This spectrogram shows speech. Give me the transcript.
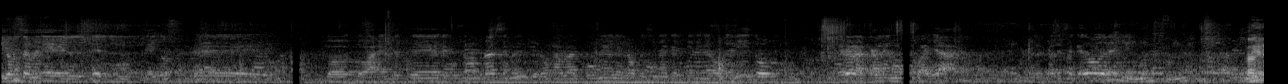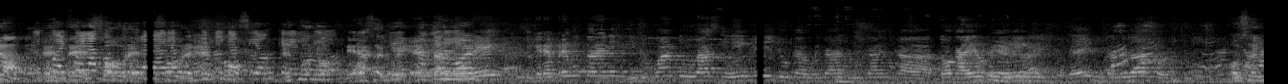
ellos, se, me- el, el, ellos eh, los, los agentes de recursos naturales se metieron a hablar con él en la oficina que él tiene en el hotelito, pero el alcalde no fue allá. El alcalde se quedó de lejos. Mira, ¿Y cuál fue la este, sobre, postura, la sobre esto, justificación que él dio? no, Mira, esta no es, si quieren preguntar en inglés, if you want to ask in English, you can, we can, we can uh, talk a little bit in English, okay? You can do that for, José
